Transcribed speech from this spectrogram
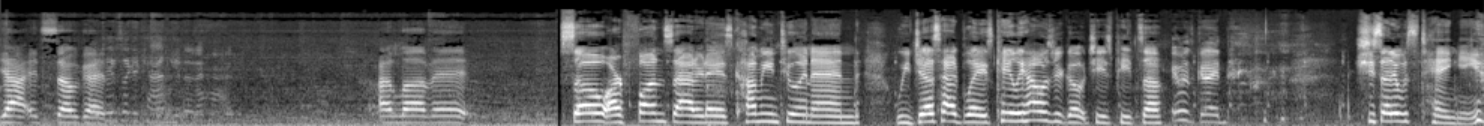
Yeah, it's so good. It tastes like a candy that I had. I love it. So our fun Saturday is coming to an end. We just had Blaze. Keile, how was your goat cheese pizza? It was good. She said it was tangy.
